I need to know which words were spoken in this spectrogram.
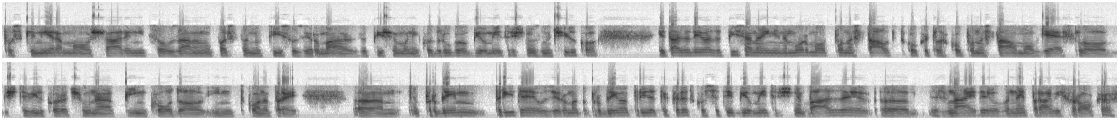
poskeniramo šarenico, vzamemo prsten otis oziroma zapišemo neko drugo biometrično značilko, je ta zadeva zapisana in je ne moremo ponastaviti tako, kot lahko ponastavimo geslo, številko računa, PIN kodo in tako naprej. Um, problem pride, oziroma do problema pride takrat, ko se te biometrične baze uh, znajdejo v nepravih rokah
